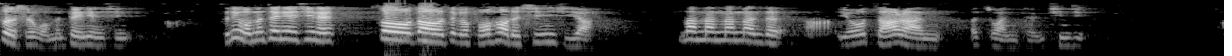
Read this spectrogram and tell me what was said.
摄使我们这念心啊，使令我们这念心呢，受到这个佛号的欣喜啊，慢慢慢慢的啊，由杂染而转成清净啊，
